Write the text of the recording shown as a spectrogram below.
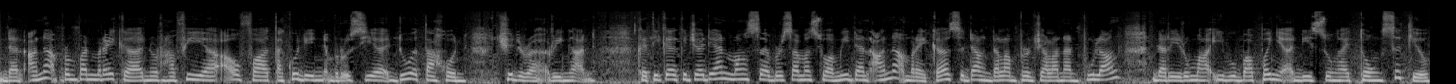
dan anak perempuan mereka, Nur Hafia Aufa Takudin, berusia 2 tahun, cedera ringan. Ketika kejadian, mangsa bersama suami dan anak mereka sedang dalam dalam perjalanan pulang dari rumah ibu bapanya di Sungai Tong Setiu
